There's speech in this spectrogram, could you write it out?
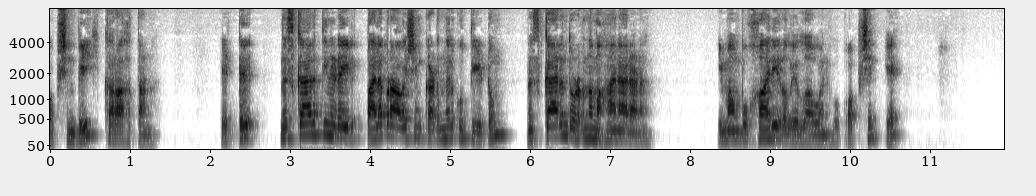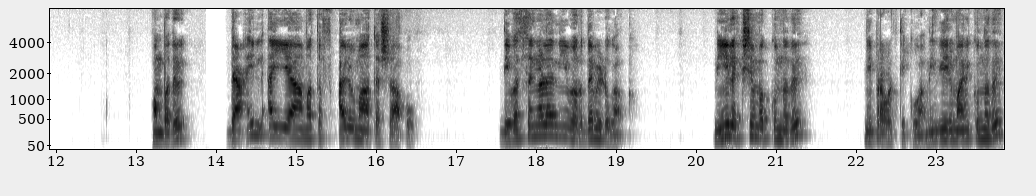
ഓപ്ഷൻ ബി കറാഹത്താണ്. എട്ട് നിസ്കാരത്തിനിടയിൽ പല പ്രാവശ്യം കടന്നൽ കുത്തിയിട്ടും നിസ്കാരം തുടർന്ന മഹാനാരാണ്? ഇമാം ബുഖാരി റളിയല്ലാഹു അൻഹു. ഓപ്ഷൻ എ ഒമ്പത്. ദിവസങ്ങളെ നീ വെറുതെ വിടുക. നീ ലക്ഷ്യം വെക്കുന്നത് നീ പ്രവർത്തിക്കുക. നീ തീരുമാനിക്കുന്നത്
